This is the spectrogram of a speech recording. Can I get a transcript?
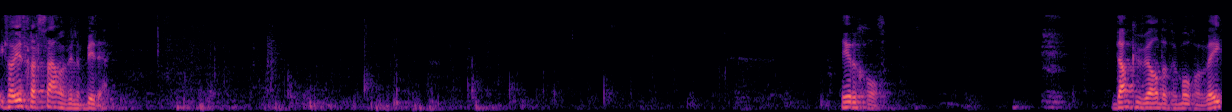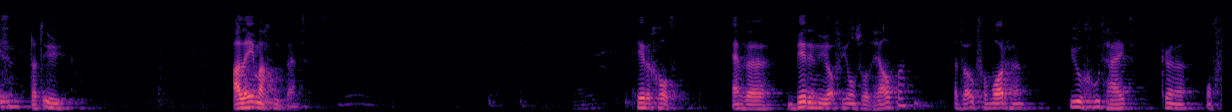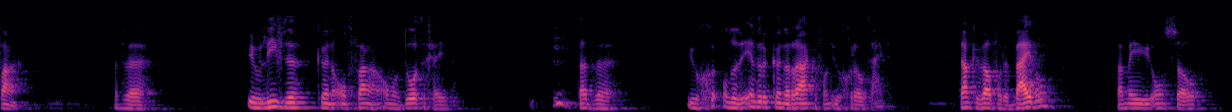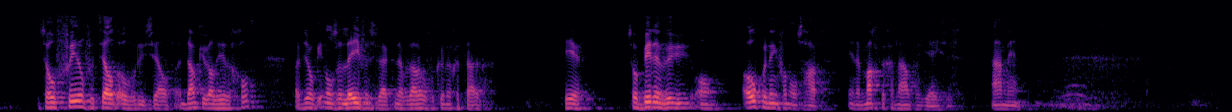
Ik zou eerst graag samen willen bidden. Heere God, dank u wel dat we mogen weten dat u alleen maar goed bent. Heere God, en we bidden u of u ons wilt helpen, dat we ook vanmorgen uw goedheid kunnen ontvangen. Dat we uw liefde kunnen ontvangen om het door te geven. Dat we uw, onder de indruk kunnen raken van uw grootheid. Dank u wel voor de Bijbel, waarmee u ons zo, zoveel vertelt over uzelf. En dank u wel, Heere God, dat u ook in onze levens werkt en dat we daarover kunnen getuigen. Heer, zo bidden we u om opening van ons hart. In de machtige naam van Jezus. Amen.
